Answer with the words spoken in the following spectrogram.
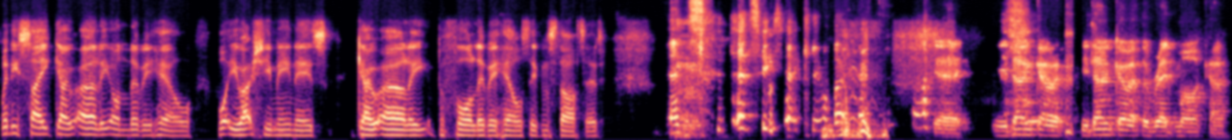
when you say go early on Libby Hill, what you actually mean is go early before Libby Hill's even started. That's that's exactly what. Yeah, you don't go. At, you don't go at the red marker.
